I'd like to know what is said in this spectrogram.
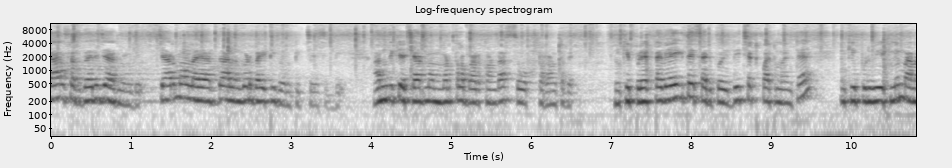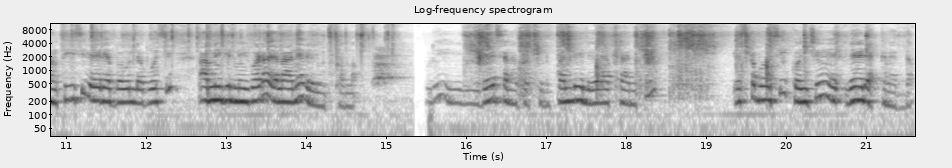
క్యాన్సర్ దరిజారినది చర్మంలో అర్థాలను కూడా బయటికి పంపించేసింది అందుకే చర్మం ముడతలు పడకుండా సూపర్ ఉంటుంది. ఇంక ఇప్పుడు ఎట్ట వేగితే సరిపోయిద్ది చిట్టపట్టమంటే ఇంక ఇప్పుడు వీటిని మనం తీసి వేరే బౌల్లో పోసి ఆ మిగిలినవి కూడా ఇలానే వేయించుకుందాం. ఇప్పుడు ఈ వేరుశనగపప్పులు పల్లీలు వేయటానికి ఇసుక పోసి కొంచెం వేడి ఎక్కనిద్దాం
